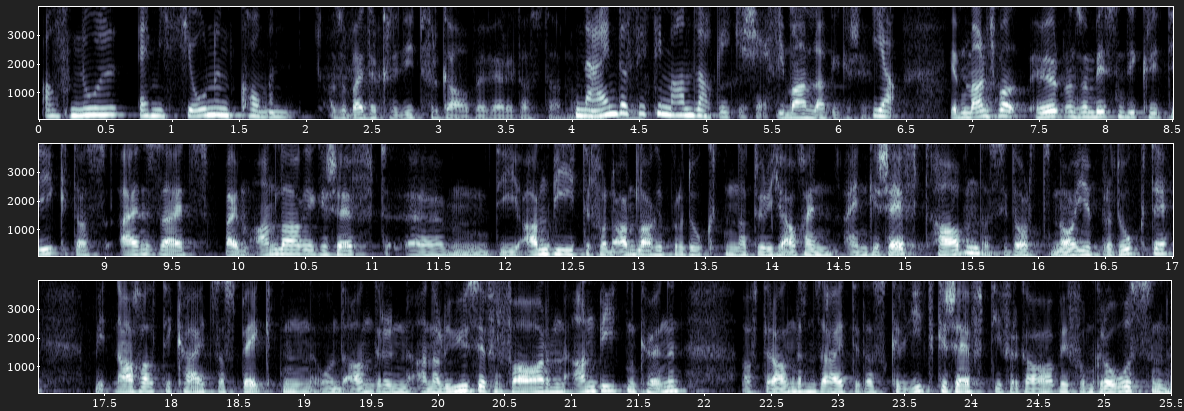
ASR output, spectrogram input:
auf Null Emissionen kommen. Also bei der Kreditvergabe wäre das dann? Nein, das ist im Anlagegeschäft. Im Anlagegeschäft? Ja. Eben manchmal hört man so ein bisschen die Kritik, dass einerseits beim Anlagegeschäft ähm, die Anbieter von Anlageprodukten natürlich auch ein, ein Geschäft haben, dass sie dort neue Produkte mit Nachhaltigkeitsaspekten und anderen Analyseverfahren anbieten können. Auf der anderen Seite das Kreditgeschäft, die Vergabe von großen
